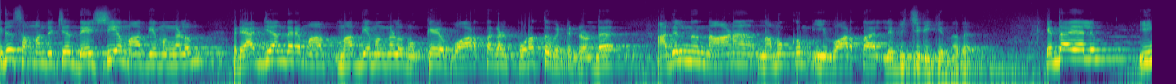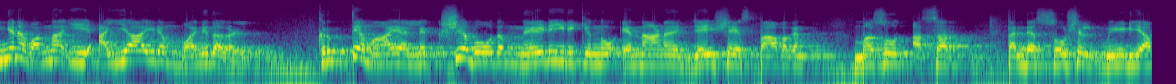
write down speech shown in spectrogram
ഇത് സംബന്ധിച്ച് ദേശീയ മാധ്യമങ്ങളും രാജ്യാന്തര മാധ്യമങ്ങളുമൊക്കെ വാർത്തകൾ പുറത്തുവിട്ടിട്ടുണ്ട്. അതിൽ നിന്നാണ് നമുക്കും ഈ വാർത്ത ലഭിച്ചിരിക്കുന്നത്. എന്തായാലും ഇങ്ങനെ വന്ന ഈ അയ്യായിരം വനിതകൾ കൃത്യമായ ലക്ഷ്യബോധം നേടിയിരിക്കുന്നു എന്നാണ് ജെയ്ഷെ സ്ഥാപകൻ മസൂദ് അസർ തന്റെ സോഷ്യൽ മീഡിയ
